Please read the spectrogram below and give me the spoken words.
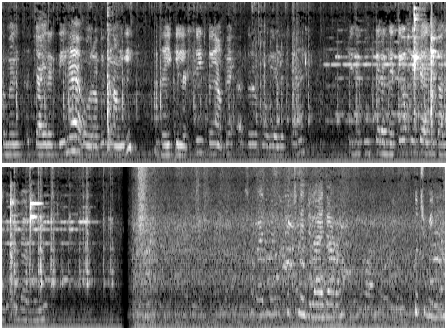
तो मैंने चाय रख दी है और अभी बनाऊँगी। दही की लस्सी तो यहाँ पे अदरक और ये लस्सी है। इसे कूट के रख देती हूँ अपनी चाय निकाल के फिर डाल दूँगी। कुछ नहीं जलाया जा रहा। कुछ भी नहीं।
